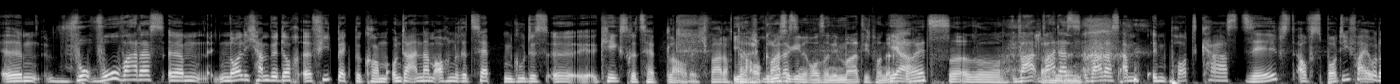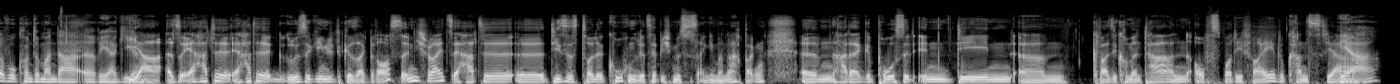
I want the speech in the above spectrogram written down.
ähm, wo, wo war das? Ähm, neulich haben wir doch äh, Feedback bekommen, unter anderem auch ein Rezept, ein gutes äh, Keksrezept, glaube ich, war doch da Ja, auch. Grüße das, gehen raus an den Martin von der Ja. Schweiz. Also war, war das, war das am, im Podcast selbst auf Spotify oder wo konnte man da äh, reagieren? Ja, also er hatte, er hatte, Grüße gehen wie gesagt raus in die Schweiz, er hatte äh, dieses tolle Kuchenrezept, ich müsste es eigentlich mal nachbacken, ähm, hat er gepostet in den ähm, quasi Kommentaren auf Spotify. Du kannst ja, Ja.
